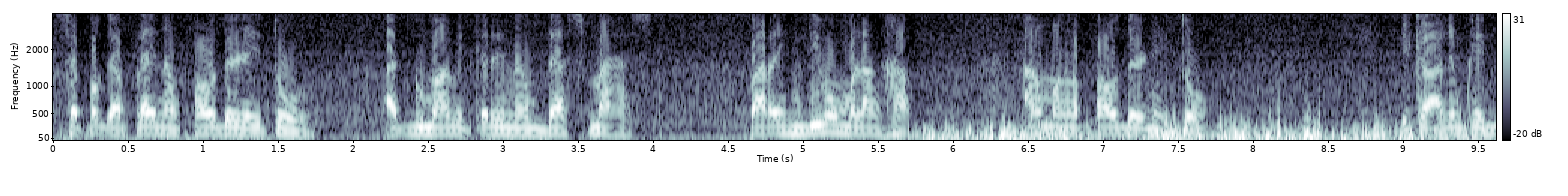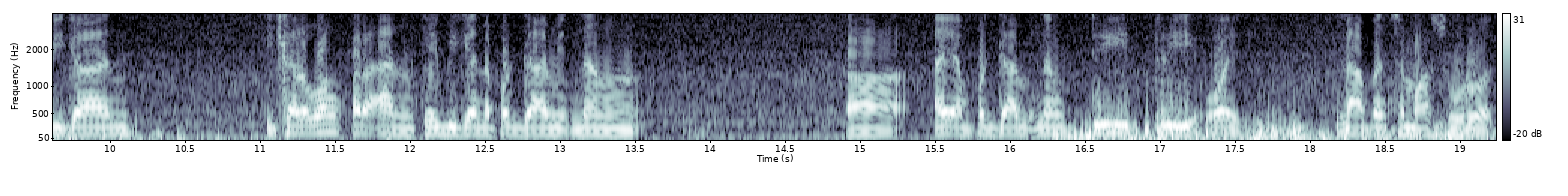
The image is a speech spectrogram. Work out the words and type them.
sa pag-apply ng powder na ito at gumamit ka rin ng dust mask para hindi mo malanghap ang mga powder na ito. Ika-anim kaibigan, ikalawang paraan kaibigan na paggamit ng ah, ay ang paggamit ng tea tree oil laban sa mga surot.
